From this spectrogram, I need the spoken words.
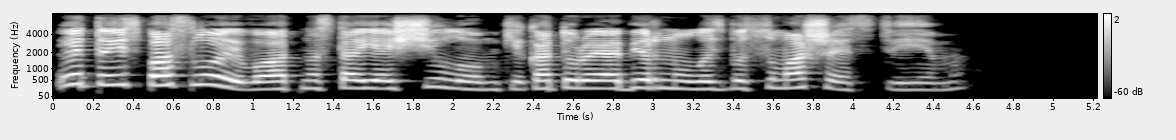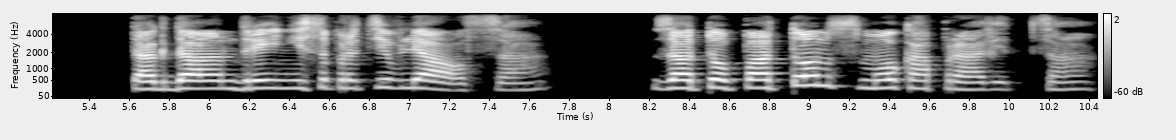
Это и спасло его от настоящей ломки, которая обернулась бы сумасшествием. Тогда Андрей не сопротивлялся, зато потом смог оправиться.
